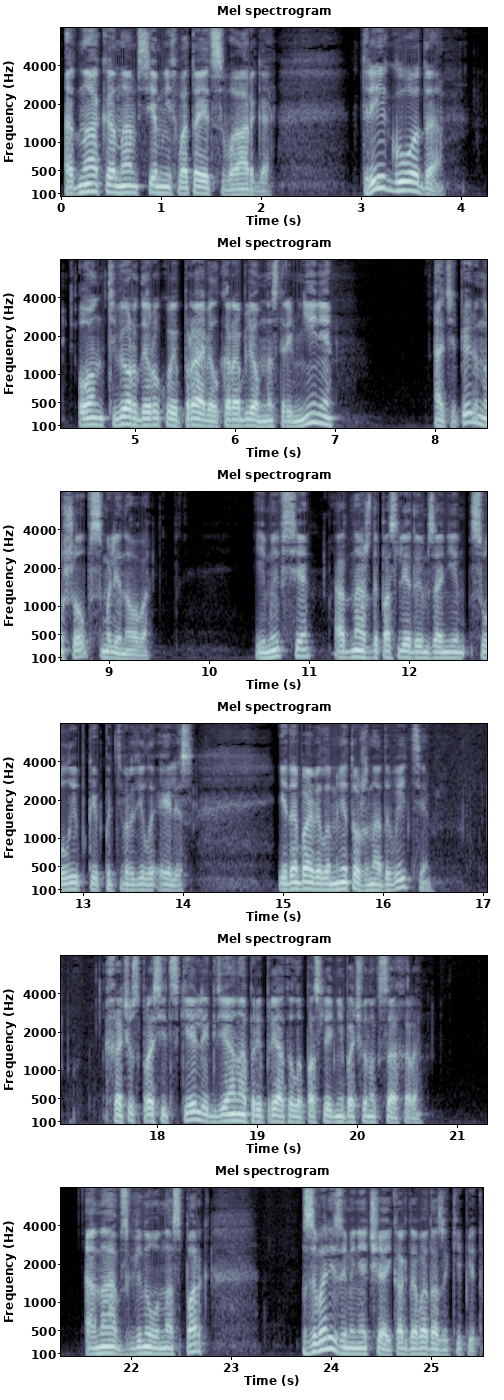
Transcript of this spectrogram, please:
Однако нам всем не хватает сварга. Три года он твердой рукой правил кораблем на стремнине, а теперь он ушел в Смоленово. И мы все однажды последуем за ним, — с улыбкой подтвердила Элис — и добавила, мне тоже надо выйти. Хочу спросить Скелли, где она припрятала последний бочонок сахара. Она взглянула на Спарк. «Завари за меня чай, когда вода закипит.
